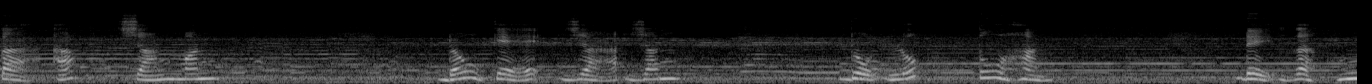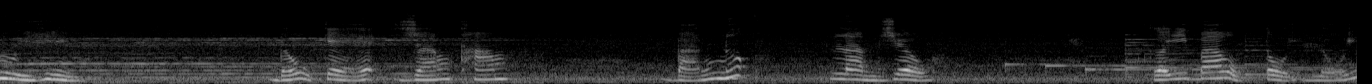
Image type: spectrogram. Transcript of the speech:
tà ác? Chán mân. Đâu kẻ giả danh? Đổi lúc tu hành để gặp người hiền. Đâu kẻ giang tham? Bán nước, làm giàu, gây bao tội lỗi.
